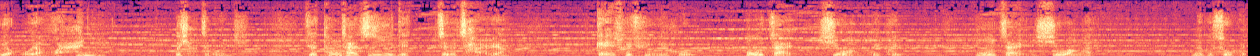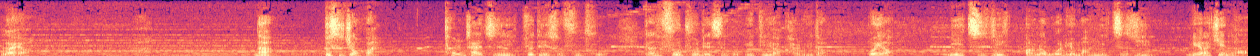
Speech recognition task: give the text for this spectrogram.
要我要还你，不想这个问题，就通财之意的这个财呀，给出去以后，不再希望回馈，不再希望啊那个收回来啊，啊，那不是交换。通财之意绝对是付出，但是付出的时候一定要考虑到，不要你自己帮了我的忙，你自己也要进牢。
